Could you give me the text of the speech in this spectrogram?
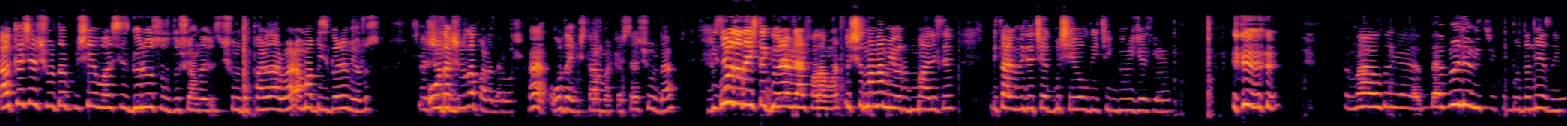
Arkadaşlar şurada bir şey var siz görüyorsunuzdur şu anda şurada paralar var ama biz göremiyoruz. Orada Orada şurada paralar var. ha oradaymış tamam arkadaşlar şurada. Burada da işte görevler falan var. Işınlanamıyorum maalesef. Bir tane video çekme şey olduğu için göreceğiz yani. ne oldu ya? Ben böyle mi gidecektim? Burada ne yazıyor?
